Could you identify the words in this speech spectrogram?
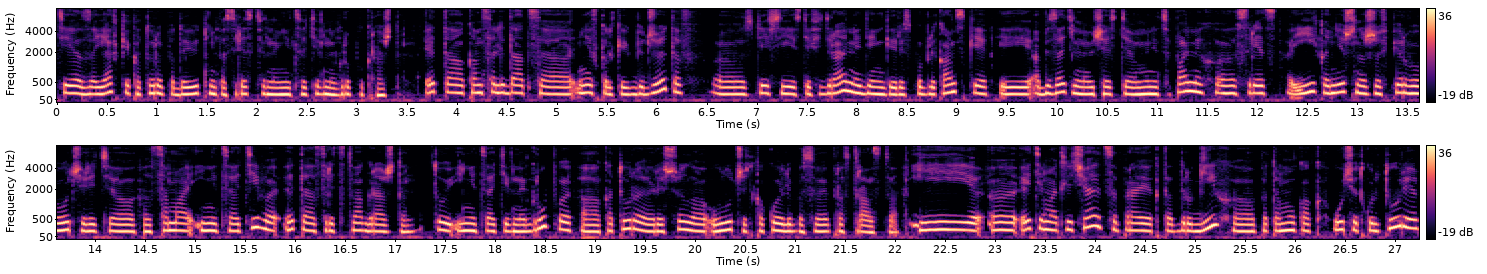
те заявки, которые подают непосредственно инициативные группы граждан. Это консолидация нескольких бюджетов. Здесь есть и федеральные деньги, и республиканские республиканские, и обязательное участие муниципальных э, средств. И, конечно же, в первую очередь э, сама инициатива – это средства граждан, той инициативной группы, э, которая решила улучшить какое-либо свое пространство. И этим отличается проект от других, потому как учат культуре,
